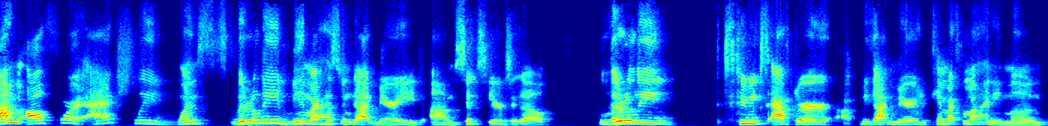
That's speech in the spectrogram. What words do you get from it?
I'm all for it. Actually, once literally me and my husband got married um six years ago. Literally two weeks after we got married, we came back from a honeymoon.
